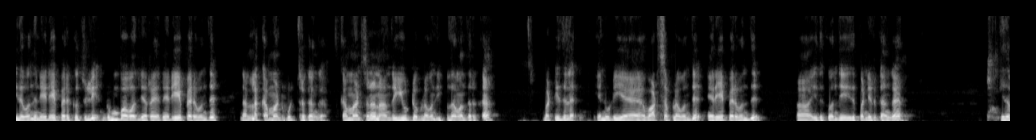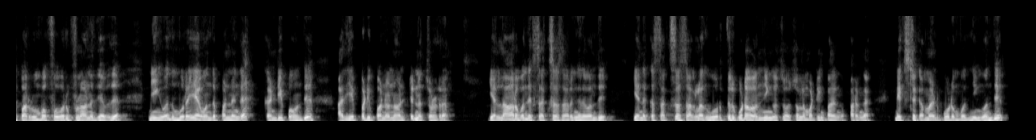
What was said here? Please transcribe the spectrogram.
இதை வந்து நிறைய பேருக்கு சொல்லி ரொம்ப நிறைய நிறைய பேர் வந்து நல்ல கமெண்ட் கொடுத்துருக்காங்க. கமெண்ட்ஸ்னால் நான் வந்து யூடியூப்பில் வந்து இப்போ தான் வந்திருக்கேன். பட் இதில் என்னுடைய வாட்ஸ்அப்பில் வந்து நிறைய பேர் வந்து இதுக்கு வந்து இது பண்ணியிருக்காங்க இதை ரொம்ப பவர்ஃபுல்லான தேவதை நீங்கள் வந்து முறையாக வந்து பண்ணுங்கள் கண்டிப்பாக வந்து அது எப்படி பண்ணணும்ன்ட்டு நான் சொல்கிறேன் எல்லாரும் வந்து சக்ஸஸ் ஆகுங்க. இதை வந்து எனக்கு சக்ஸஸ் ஆகலாம் அது ஒருத்தர் கூட நீங்கள் சொல்ல மாட்டீங்க. பாருங்க பாருங்க. நெக்ஸ்ட் கமெண்ட் போடும்போது நீங்கள் வந்து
